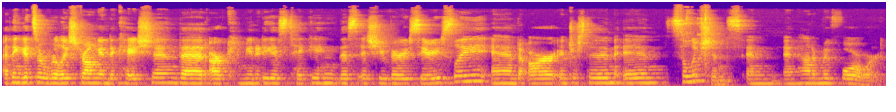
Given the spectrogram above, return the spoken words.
I think it's a really strong indication that our community is taking this issue very seriously and are interested in solutions and, and how to move forward.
